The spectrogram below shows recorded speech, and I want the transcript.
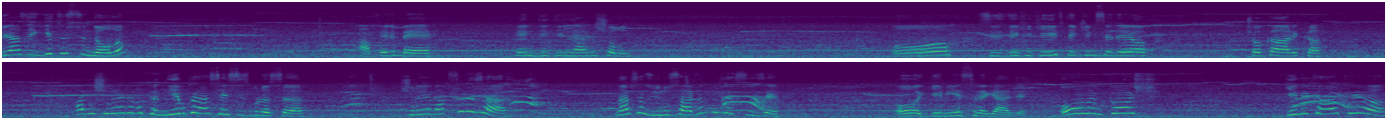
Biraz git üstünde oğlum. Aferin be. Hem de dinlenmiş olun. Oh, sizdeki keyif de kimsede yok. Çok harika. Hadi şuraya da bakın. Niye bu kadar sessiz burası? Şuraya baksanıza. Ne yapacağız? Yunuslarda mı duracaksınız hep? O gemiye sıra geldi. Oğlum koş. Gemi kalkıyor.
